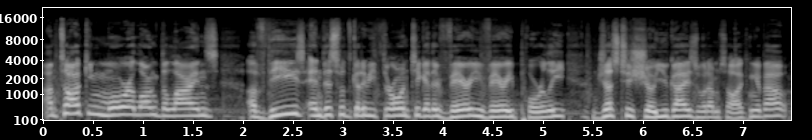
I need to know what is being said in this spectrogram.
I'm talking more along the lines of these, and this one's going to be thrown together very, very poorly just to show you guys what I'm talking about.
